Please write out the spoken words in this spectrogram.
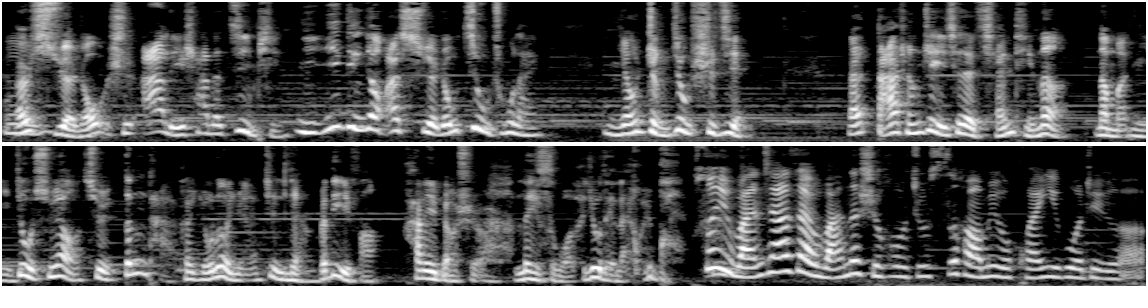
嗯而雪柔是阿雷莎的祭品，你一定要把雪柔救出来，你要拯救世界。来达成这一切的前提呢，那么你就需要去灯塔和游乐园这两个地方。”哈利表示：“啊，累死我了，又得来回跑。”所以玩家在玩的时候就丝毫没有怀疑过这个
